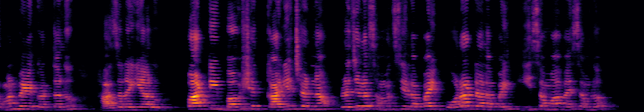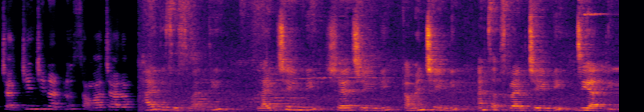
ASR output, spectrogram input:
సమన్వయకర్తలు హాజరయ్యారు. పార్టీ భవిష్యత్ కార్యాచరణ ప్రజల సమస్యలపై పోరాటాలపై ఈ సమావేశంలో చర్చించినట్లు సమాచారం. Hi this is Swathi like చేయండి షేర్ చేయండి కమెంట్ చేయండి అండ్ సబ్స్క్రైబ్ చేయండి జిఆర్టీవీ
